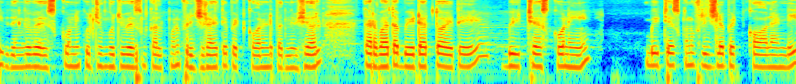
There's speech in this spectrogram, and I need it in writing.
ఈ విధంగా వేసుకొని కొంచెం కొంచెం వేసుకొని కలుపుకొని ఫ్రిడ్జ్లో అయితే పెట్టుకోవాలండి పది నిమిషాలు. తర్వాత బీటర్తో అయితే బీట్ చేసుకొని బీట్ చేసుకుని ఫ్రిడ్జ్లో పెట్టుకోవాలండి.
